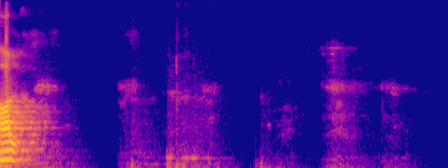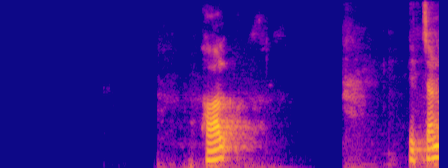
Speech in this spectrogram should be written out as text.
Hall hall kitchen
